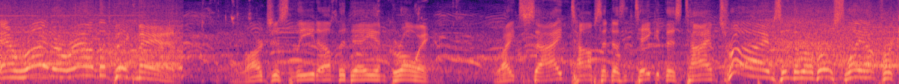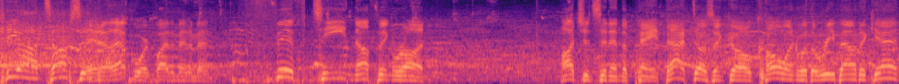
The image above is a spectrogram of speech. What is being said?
and right around the big man. The largest lead of the day and growing. Right side, Thompson doesn't take it this time. Drives in the reverse layup for Keon Thompson. And now that court by the Minutemen. 15 nothing run. Hutchinson in the paint. That doesn't go. Cohen with a rebound again.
